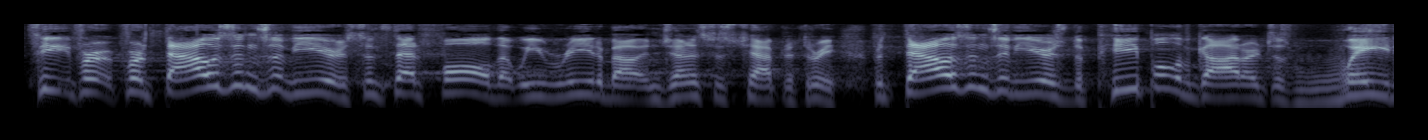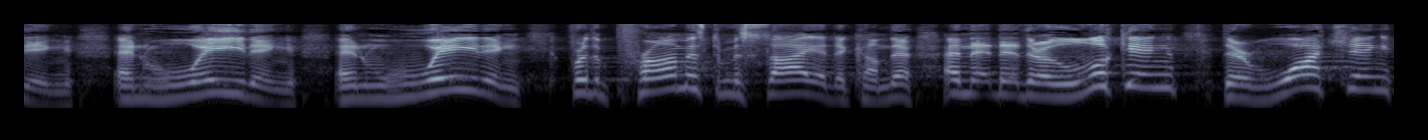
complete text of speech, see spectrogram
See, for, for thousands of years, since that fall that we read about in Genesis chapter 3, for thousands of years, the people of God are just waiting and waiting and waiting for the promised Messiah to come. They're, and they're looking, they're watching,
